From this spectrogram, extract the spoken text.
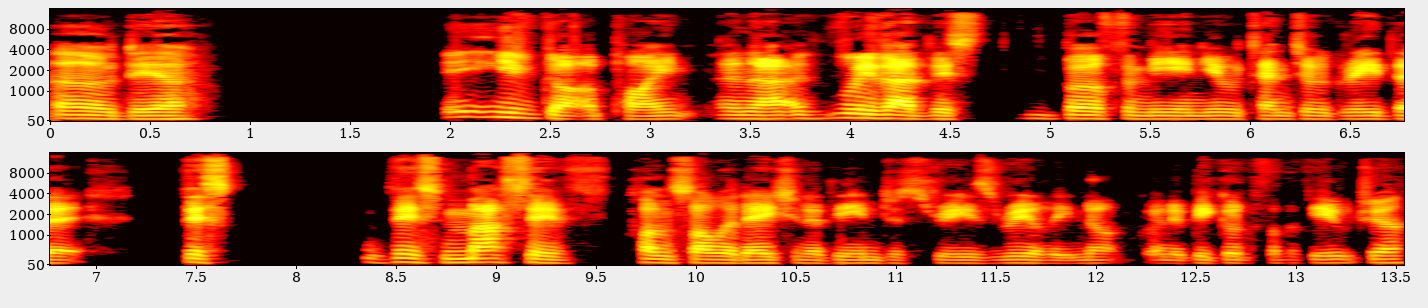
Oh dear. You've got a point, and uh, we've had this. Both of me and you tend to agree that this this massive consolidation of the industry is really not going to be good for the future.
